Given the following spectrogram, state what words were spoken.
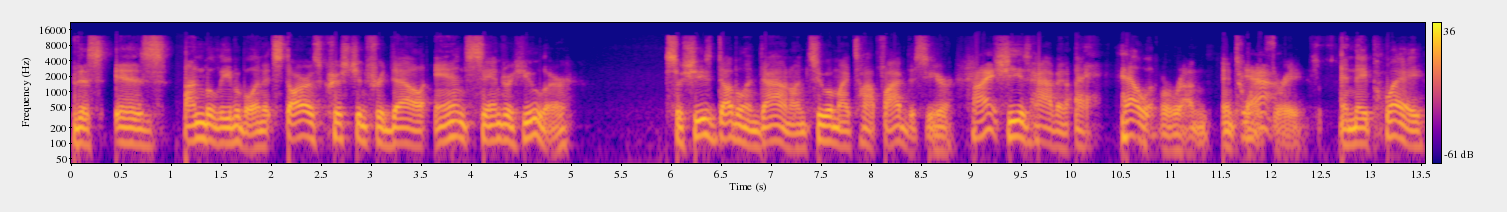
This is unbelievable, and it stars Christian Friedel and Sandra Hüller. So she's doubling down on two of my top five this year. Right. She is having a hell of a run in 23. Yeah. And they play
